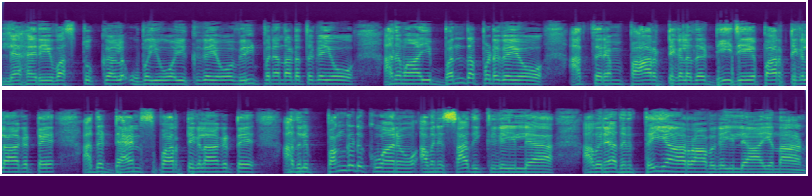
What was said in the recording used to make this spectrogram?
ലഹരി വസ്തുക്കൾ ഉപയോഗിക്കുകയോ വിൽപ്പന നടത്തുകയോ അതുമായി ബന്ധപ്പെടുകയോ അത്തരം പാർട്ടികൾ അത് ഡി ജെ പാർട്ടികളാകട്ടെ അത് ഡാൻസ് പാർട്ടികളാകട്ടെ അതിൽ പങ്കെടുക്കുവാനോ അവന് സാധിക്കുകയില്ല. അവന് അതിന് തയ്യാറാവുകയില്ല എന്നാണ്.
